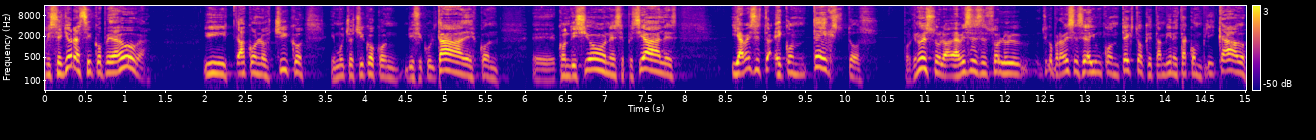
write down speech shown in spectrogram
Mi señora es psicopedagoga y está con los chicos, y muchos chicos con dificultades, con eh, condiciones especiales, y a veces hay contextos porque no es solo, a veces es solo, chico, pero a veces hay un contexto que también está complicado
